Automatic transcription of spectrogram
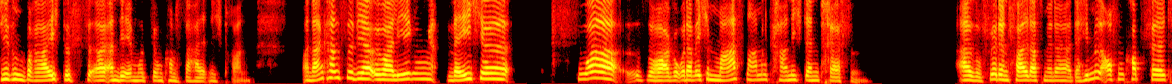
diesem Bereich des, äh, an die Emotion kommst du halt nicht dran. Und dann kannst du dir überlegen, welche Vorsorge oder welche Maßnahmen kann ich denn treffen? Also für den Fall, dass mir der, der Himmel auf den Kopf fällt,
